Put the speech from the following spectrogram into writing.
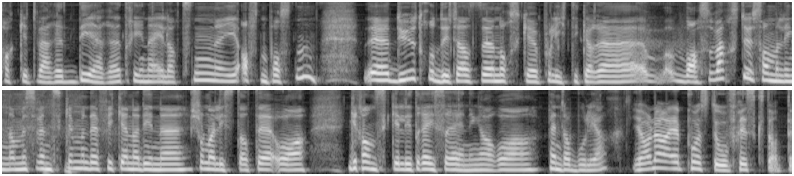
takket være dere, Trine Eilertsen, i Aftenposten. Eh, du trodde ikke at eh, norske politikere var så verst, du, sammenlignet med svenske, men det fikk en av dine journalister til å granske litt reiseregninger og pendlerboliger? Ja da, jeg påsto friskt at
